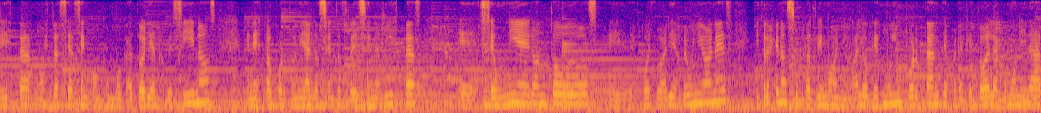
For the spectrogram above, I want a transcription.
estas muestras se hacen con convocatoria a los vecinos. En esta oportunidad los centros tradicionalistas eh, se unieron todos eh, después de varias reuniones y trajeron su patrimonio, algo que es muy importante para que toda la comunidad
